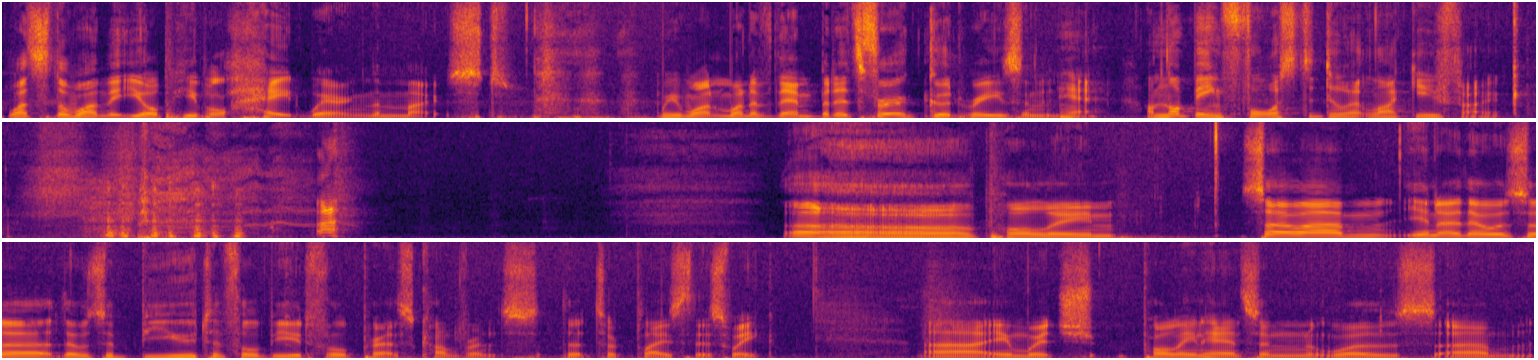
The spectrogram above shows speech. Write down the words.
What's the one that your people hate wearing the most? we want one of them, but it's for a good reason. Yeah. I'm not being forced to do it like you folk. Oh, Pauline. So, um, you know, there was a there was a beautiful, beautiful press conference that took place this week, uh, in which Pauline Hanson was, um,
